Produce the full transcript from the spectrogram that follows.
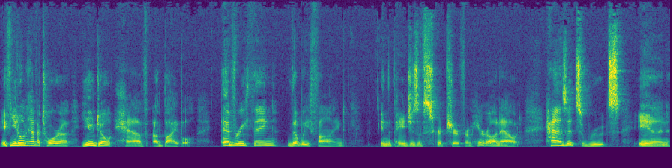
if you don't have a Torah, you don't have a Bible. Everything that we find in the pages of Scripture from here on out has its roots in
